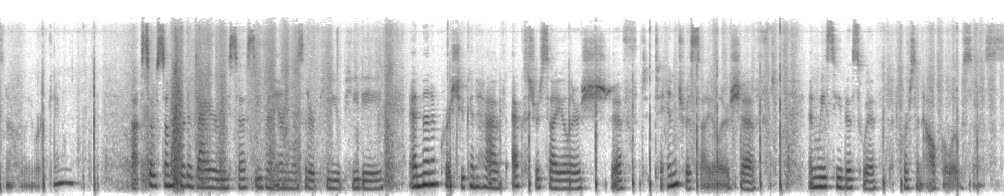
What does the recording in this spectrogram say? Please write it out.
It's not really working. Uh, so some sort of diuresis, even animals that are PUPD. And then, of course, you can have extracellular shift to intracellular shift. And we see this with, of course, an alkalosis.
